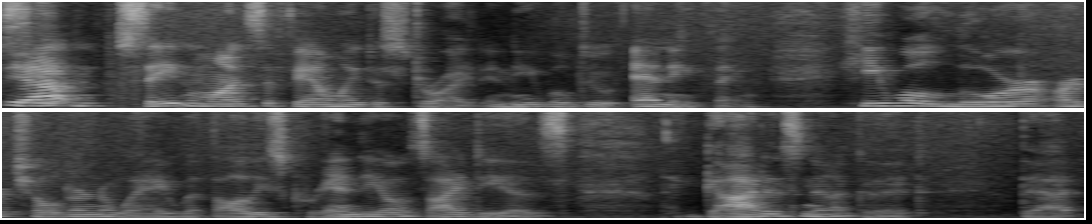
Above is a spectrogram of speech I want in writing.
yeah. Satan, Satan wants the family destroyed, and he will do anything. He will lure our children away with all these grandiose ideas that God is not good, that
